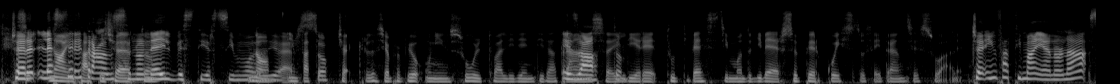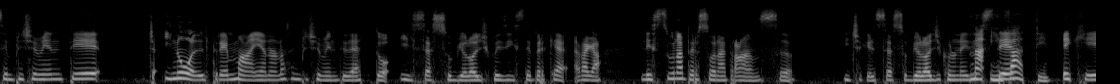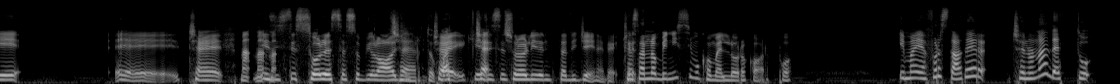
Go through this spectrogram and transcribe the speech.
Cioè, Sì, no, l'essere infatti, trans certo. non è il vestirsi in modo No, diverso. infatti, cioè, credo sia proprio un insulto all'identità trans Esatto. il dire tu ti vesti in modo diverso e per questo sei transessuale. Cioè, infatti, Maya non ha semplicemente. Cioè, inoltre, Maya non ha semplicemente detto il sesso biologico esiste perché, raga, nessuna persona trans dice che il sesso biologico non Ma esiste infatti, e che. Eh, cioè, ma, ma- ma- esiste solo il sesso biologico, Certo, cioè qua- che cioè- esiste solo l'identità di genere. Cioè, Cioè- sanno benissimo com'è il loro corpo. E Maya Forstater, cioè, non ha detto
